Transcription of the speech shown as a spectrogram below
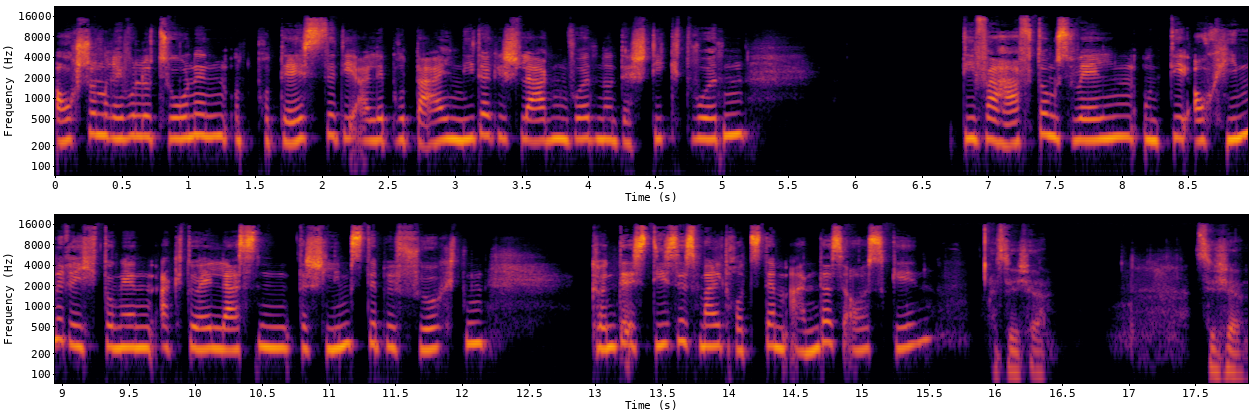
auch schon Revolutionen und Proteste, die alle brutal niedergeschlagen wurden und erstickt wurden. Die Verhaftungswellen und die auch Hinrichtungen aktuell lassen das Schlimmste befürchten. Könnte es dieses Mal trotzdem anders ausgehen? Sicher. Sicher.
